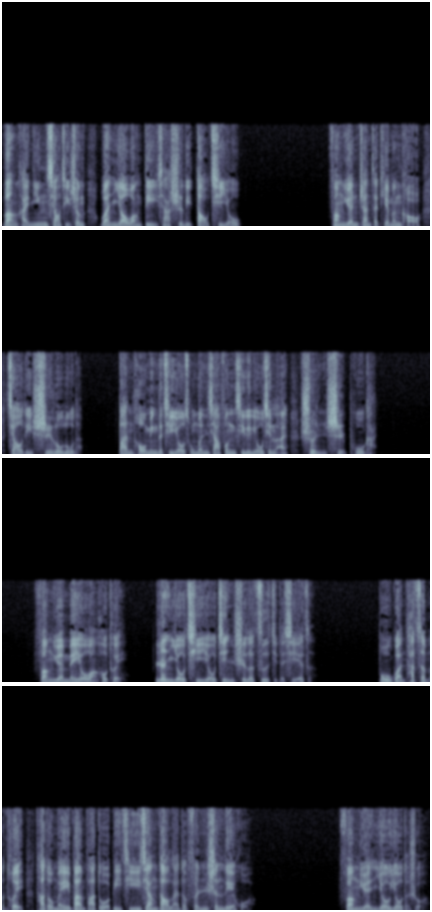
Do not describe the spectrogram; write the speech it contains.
万海狞笑几声，弯腰往地下室里倒汽油。方圆站在铁门口，脚底湿漉漉的，半透明的汽油从门下缝隙里流进来，顺势铺开。方圆没有往后退，任由汽油浸湿了自己的鞋子。不管他怎么退，他都没办法躲避即将到来的焚身烈火。方圆悠悠的说：“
